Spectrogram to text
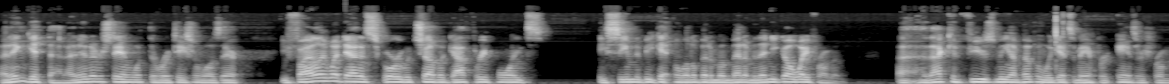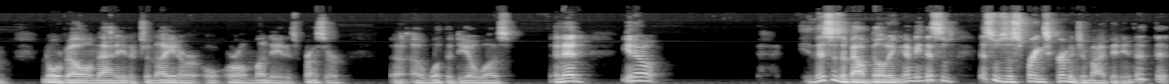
I didn't get that. I didn't understand what the rotation was there. You finally went down and scored with Chubba, got three points. He seemed to be getting a little bit of momentum, and then you go away from him. Uh, that confused me. I'm hoping we get some an- answers from Norvell on that either tonight or, or, or on Monday at his presser uh, of what the deal was. And then, you know, this is about building. I mean, this is this was a spring scrimmage in my opinion. That, that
